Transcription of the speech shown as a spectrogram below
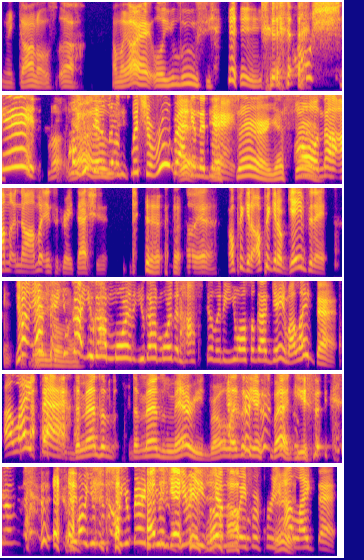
McDonald's." Ugh. I'm like, "All right, well, you lose." Oh shit! Well, Oh, yeah, you did a was little me. switcheroo back Yeah. in the day. Yes, sir. Yes, sir. Oh no, I'm no, I'm gonna integrate that shit. Oh yeah, I'm picking up. I'm picking up game today. Yo, There you SA, go, you got you got more. You got more than hostility. You also got game. I like that. I like that. the man's a, the man's married, bro. Like, what do you expect? He's oh, you just oh you married. How You just get giving here these gems somehow. away for free. Yeah. I like that.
